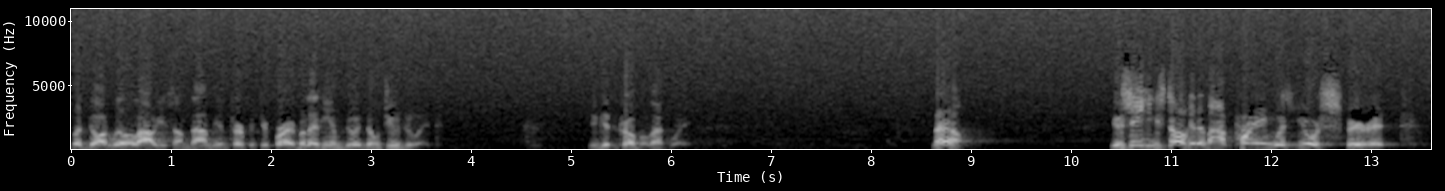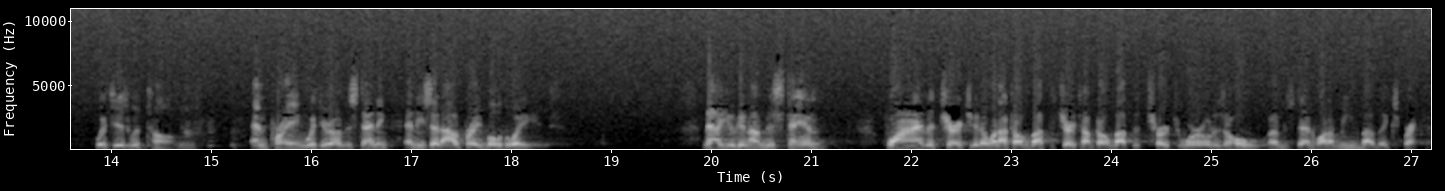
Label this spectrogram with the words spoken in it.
But God will allow you sometimes to interpret your prayer. But let Him do it, don't you do it. You get in trouble that way. Now, you see, he's talking about praying with your spirit, which is with tongues, and praying with your understanding, and he said, I'll pray both ways. Now you can understand why the church, you know, when I talk about the church, I'm talking about the church world as a whole. Understand what I mean by the expression.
